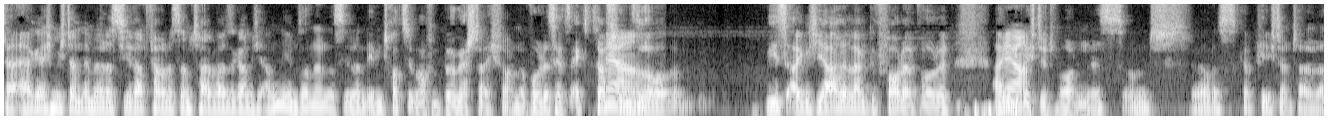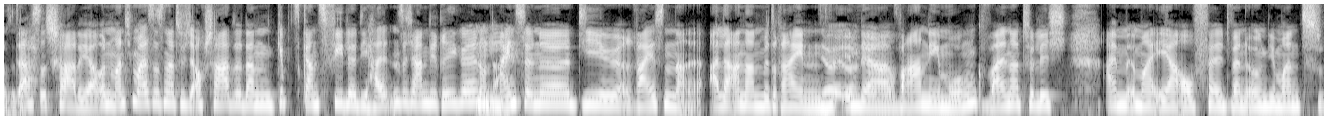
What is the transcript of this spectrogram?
da ärgere ich mich dann immer, dass die Radfahrer das dann teilweise gar nicht annehmen, sondern dass sie dann eben trotzdem auf dem Bürgersteig fahren, obwohl das jetzt extra das ja. schon so wie es eigentlich jahrelang gefordert wurde, eingerichtet ja. worden ist. Und ja, das kapiere ich dann teilweise. Das nicht. ist schade, ja. Und manchmal ist es natürlich auch schade, dann gibt's ganz viele, die halten sich an die Regeln mhm. und Einzelne, die reißen alle anderen mit rein ja, ja, in der genau. Wahrnehmung, weil natürlich einem immer eher auffällt, wenn irgendjemand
